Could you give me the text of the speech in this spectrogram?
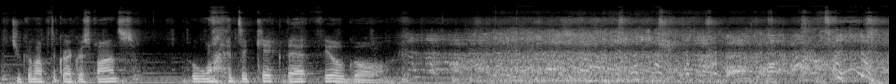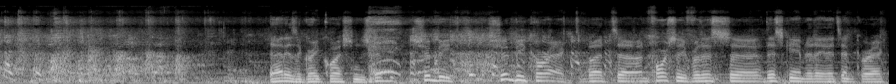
did you come up with the correct response? Who wanted to kick that field goal? That is a great question. Should be should be, should be correct, but uh, unfortunately for this uh, this game today, that's incorrect.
